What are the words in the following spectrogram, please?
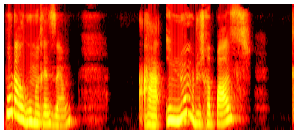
por alguma razão, há inúmeros rapazes que,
